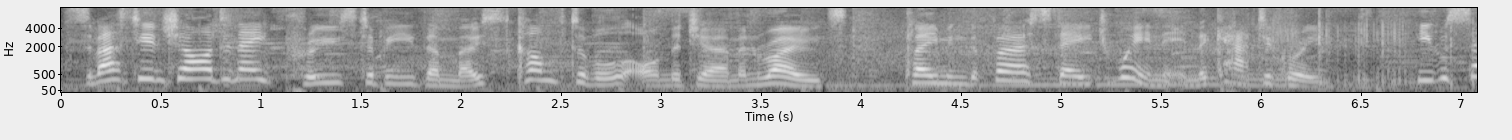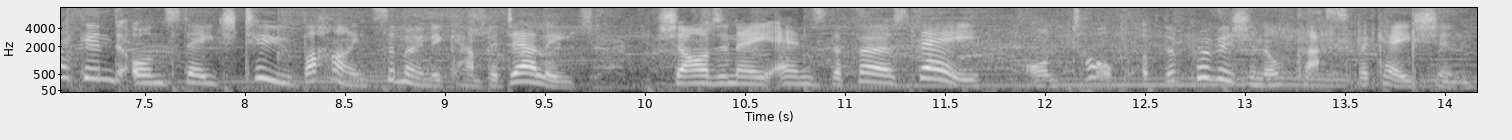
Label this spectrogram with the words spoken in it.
Sébastien Chardonnet proves to be the most comfortable on the German roads, claiming the first stage win in the category. He was second on stage two behind Simone Campidelli. Chardonnet ends the first day on top of the provisional classification.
